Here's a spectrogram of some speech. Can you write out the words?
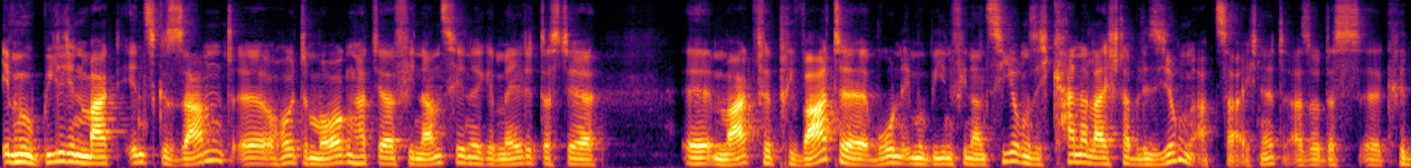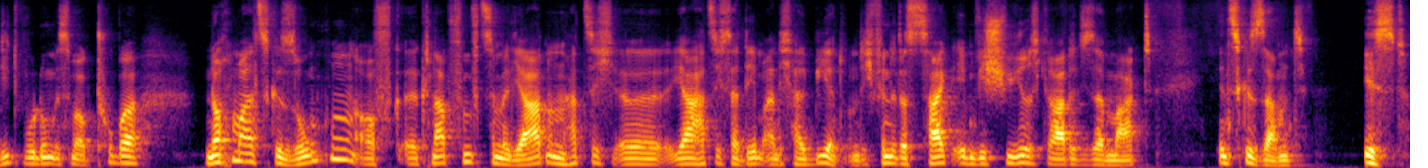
Immobilienmarkt insgesamt. Äh, heute Morgen hat ja Finanzszene gemeldet, dass der äh, Markt für private Wohnimmobilienfinanzierung sich keinerlei Stabilisierung abzeichnet. Also das äh, Kreditvolumen ist im Oktober nochmals gesunken auf äh, knapp 15 Milliarden und hat sich, äh, ja, hat sich seitdem eigentlich halbiert. Und ich finde, das zeigt eben, wie schwierig gerade dieser Markt insgesamt ist.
